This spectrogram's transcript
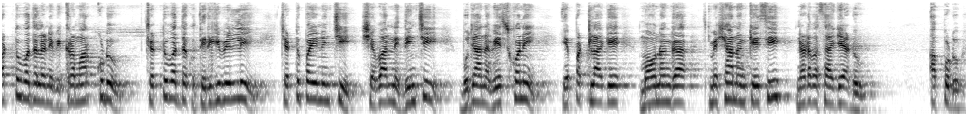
పట్టువదలని విక్రమార్కుడు చెట్టు వద్దకు తిరిగి వెళ్ళి చెట్టుపై నుంచి శవాన్ని దించి భుజాన వేసుకొని ఎప్పట్లాగే మౌనంగా శ్మశానం కేసి నడవసాగాడు. అప్పుడు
